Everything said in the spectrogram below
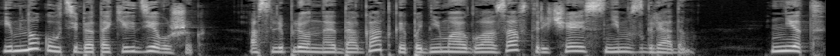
И много у тебя таких девушек?» Ослепленная догадкой, поднимаю глаза, встречаясь с ним взглядом. «Нет,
